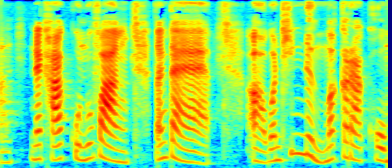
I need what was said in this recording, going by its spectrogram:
รนนะคะ คุณผู้ฟังตั้งแต่วันที่ 1 มกราคม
